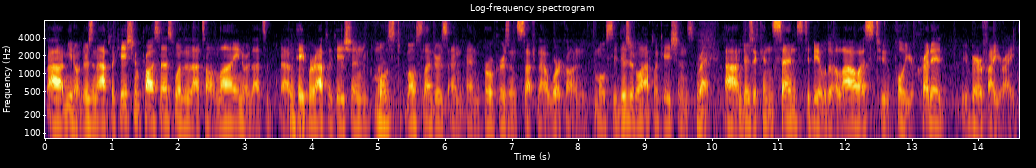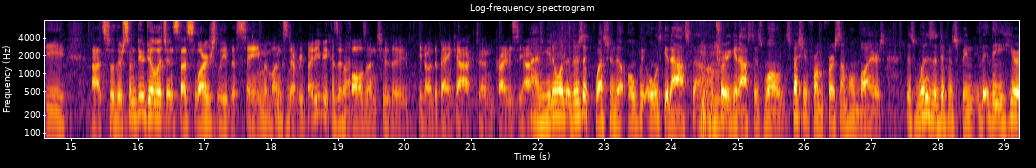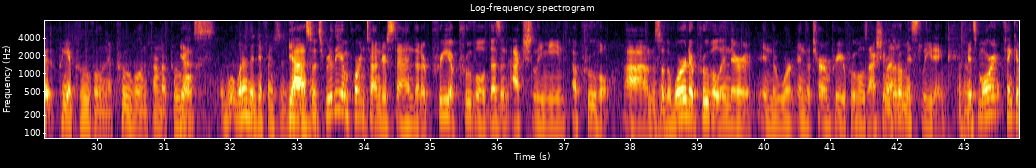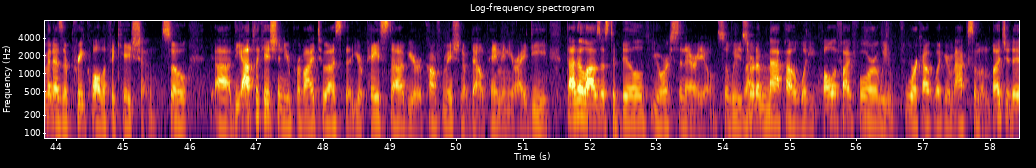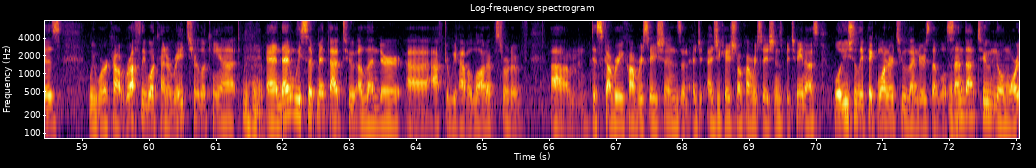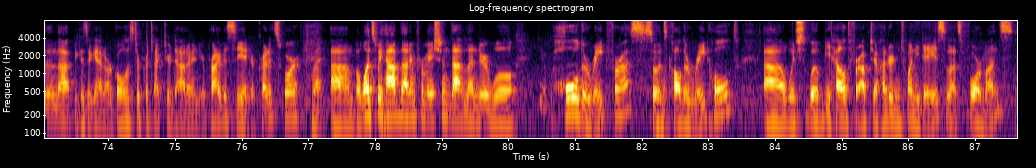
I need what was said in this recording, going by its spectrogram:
Right. um, you know, there's an application process, whether that's online or that's a, a paper application. Most most lenders and, and brokers and stuff now work on mostly digital applications. Right. Um, there's a consent to be able to allow us to pull your credit verify your ID. Uh, so there's some due diligence that's largely the same amongst Mm-hmm. everybody because it Right. falls under the you know the Bank Act and Privacy Act. And you know what? There's a question that we always get asked, and Mm-hmm. I'm sure you get asked as well, especially from first-time home buyers. Is what is the difference between they, they hear pre-approval and approval and firm approval? Yes. Wh- What are the differences? Yeah, so them? it's really important to understand that a pre-approval doesn't actually mean approval. Um, So the word approval in there in the word in the term pre-approval is actually Right. a little misleading. It's more think of it as a pre-qualification. So uh, the application you provide to us, that your pay stub, your confirmation of down payment, your ID, that allows us to build your scenario. So we sort of map out what you qualify for. We work out what your maximum budget is. We work out roughly what kind of rates you're looking at, and then we submit that to a lender uh, after we have a lot of sort of um, discovery conversations and edu- educational conversations between us. We'll usually pick one or two lenders that we'll send that to, no more than that, because again, our goal is to protect your data and your privacy and your credit score. Right. Um, but once we have that information, that lender will hold a rate for us. So it's called a rate hold, uh, which will be held for up to 120 days. So that's four months.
